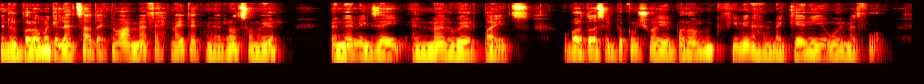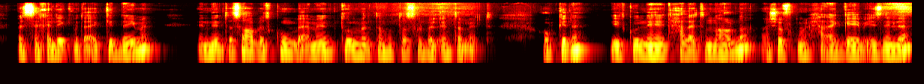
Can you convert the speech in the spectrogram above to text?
من البرامج اللي هتساعدك نوعا ما في حمايتك من ال ransomware برنامج زي ال Malwarebytes وبرضه هسيب لكم شوية برامج في منها المجاني والمدفوع. بس خليك متأكد دايما إن أنت صعب تكون بأمان طول ما أنت متصل بالإنترنت. وبكده دي تكون نهاية حلقة النهاردة. أشوفكم الحلقة الجاية بإذن الله.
